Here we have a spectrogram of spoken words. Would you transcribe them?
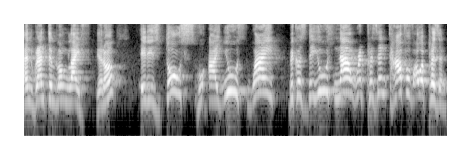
and grant them long life, you know. It is those who are youth. Why? Because the youth now represent half of our present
